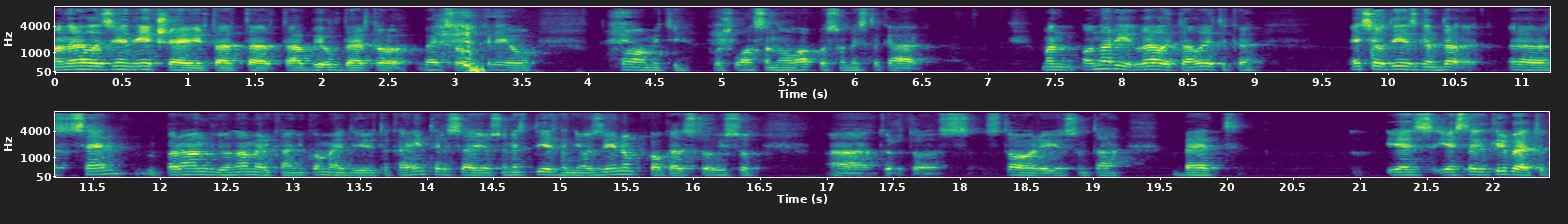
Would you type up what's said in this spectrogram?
Man vēl aizvien iekšēji ir tā, tā, tā bilde ar to veco krievu komiķi, kurš lasa no lapas. Un, kā, man, un arī vēl ir tā lieta, ka es jau diezgan da, uh, sen par angļu un amerikāņu komēdiju interesējos, un es diezgan jau zinu kaut kādus to visu, uh, tur tos stāstus un tā. Bet ja es, ja es tagad gribētu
